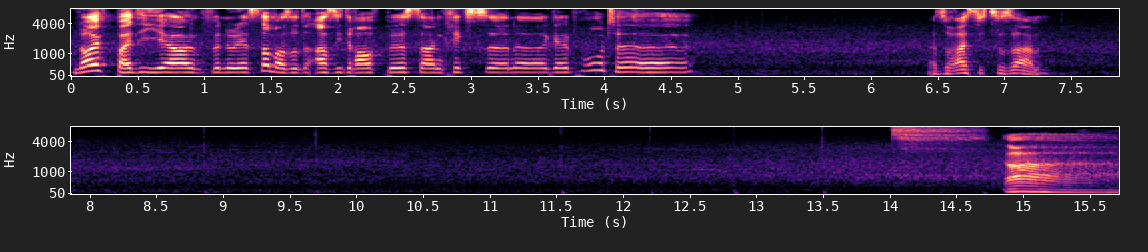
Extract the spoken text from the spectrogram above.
Läuft bei dir und wenn du jetzt nochmal so assi drauf bist, dann kriegst du eine gelb-rote. Also reiß dich zusammen. Ah.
